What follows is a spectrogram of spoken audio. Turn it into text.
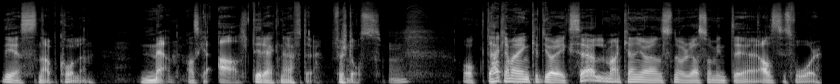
det är snabbkollen. Men man ska alltid räkna efter, förstås. Mm. Och det här kan man enkelt göra i Excel, man kan göra en snurra som inte alls är svår.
